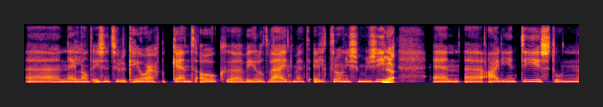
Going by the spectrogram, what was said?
Uh, Nederland is natuurlijk heel erg bekend ook uh, wereldwijd met elektronische muziek. Ja. En IDT is toen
